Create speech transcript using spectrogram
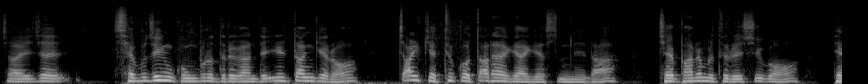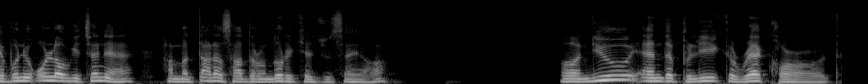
자, 이제 세부적인 공부로 들어가는데 1단계로 짧게 듣고 따라하게 하겠습니다. 제 발음을 들으시고 대본이 올라오기 전에 한번 따라서 하도록 노력해 주세요. A new and bleak record.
